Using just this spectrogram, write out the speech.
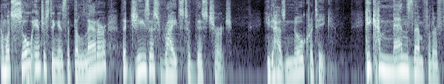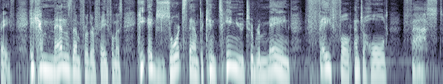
And what's so interesting is that the letter that Jesus writes to this church, he has no critique. He commends them for their faith. He commends them for their faithfulness. He exhorts them to continue to remain faithful and to hold fast.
